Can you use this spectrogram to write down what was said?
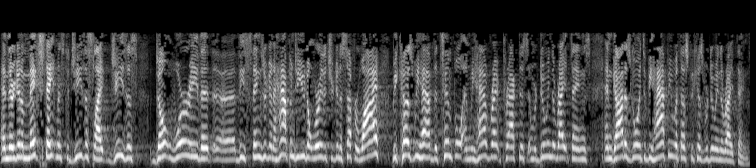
and they're going to make statements to Jesus like, Jesus, don't worry that uh, these things are going to happen to you. Don't worry that you're going to suffer. Why? Because we have the temple and we have right practice and we're doing the right things, and God is going to be happy with us because we're doing the right things.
